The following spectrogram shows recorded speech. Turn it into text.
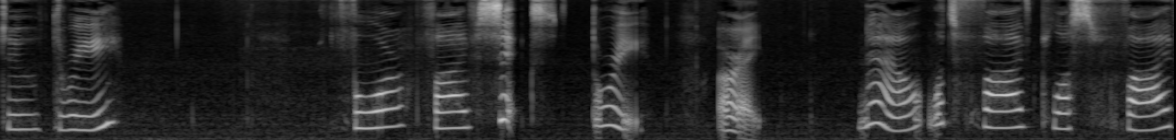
two, three, four, five, six. Three. Alright. Now, what's 5 plus 5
